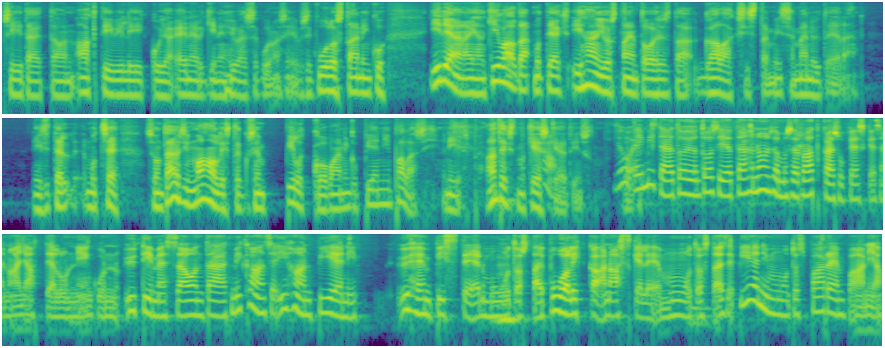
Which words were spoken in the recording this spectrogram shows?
siitä, että on aktiiviliikkuja, energinen, hyvässä kunnossa. Se kuulostaa niin kuin ideana ihan kivalta, mutta tiedätkö, ihan jostain toisesta galaksista, missä mä nyt elän. Niin sitten, mutta se, se on täysin mahdollista, kun sen pilkkoo vaan niin kuin pieniin palasiin ja niin edespäin. Anteeksi, että mä keskeytin sut. Joo, ei mitään, toi on tosi. Ja tämähän on semmoisen ratkaisukeskeisen ajattelun niin kuin ytimessä on tämä, että mikä on se ihan pieni yhden pisteen muutos mm. tai puolikkaan askeleen muutos tai se pieni muutos parempaan. Ja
